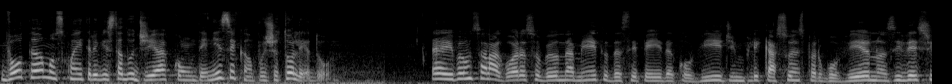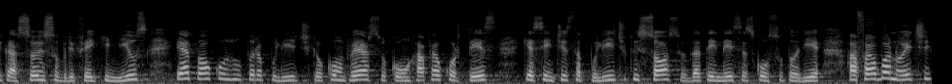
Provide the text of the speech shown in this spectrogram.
Voltamos com a entrevista do dia com Denise Campos de Toledo. É, e vamos falar agora sobre o andamento da CPI da Covid, implicações para o governo, as investigações sobre fake news e a atual conjuntura política. Eu converso com o Rafael Cortes, que é cientista político e sócio da Tendências Consultoria. Rafael, boa noite.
